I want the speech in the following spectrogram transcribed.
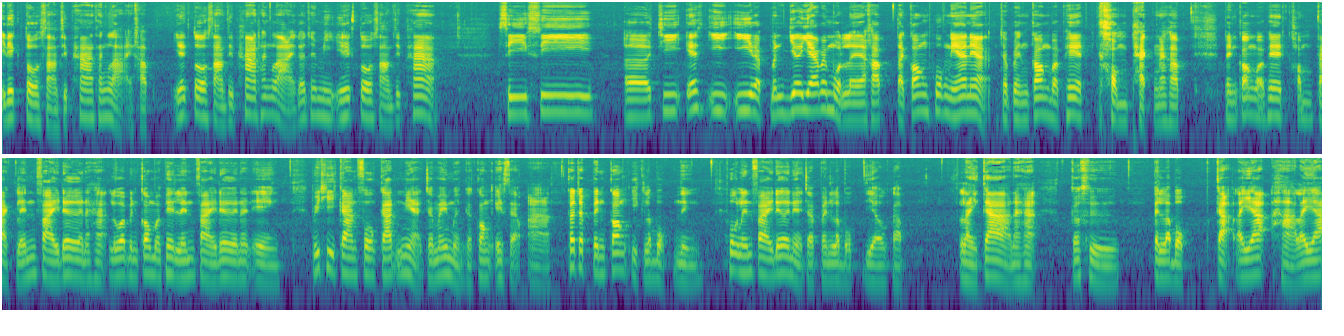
อิเล็กโต35 ทั้งหลายครับอิเล็กโต35 ทั้งหลายก็จะมีอิเล็กโต35 CC เอ่อ GSEE แบบมันเยอะแยะไปหมดเลยครับ แต่กล้องพวกนี้เนี่ยจะเป็นกล้องประเภท compact นะครับ เป็นกล้องประเภท compact lens finder นะฮะ หรือว่าเป็นกล้องประเภท lens finder นั่นเอง วิธีการโฟกัสเนี่ยจะไม่เหมือนกับกล้อง SLR ก็จะเป็นกล้องอีกระบบหนึ่ง พวก lens finder เนี่ยจะเป็นระบบเดียวกับ Leica นะฮะ ก็คือเป็นระบบกะระยะหาระยะ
